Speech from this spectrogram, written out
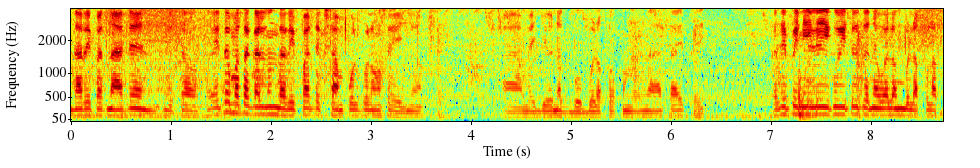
naripat natin ito. Ito matagal nang naripat, example ko lang sa inyo. Ah, medyo nagbubulaklak na nata ito eh. Kasi pinili ko ito na walang bulaklak.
